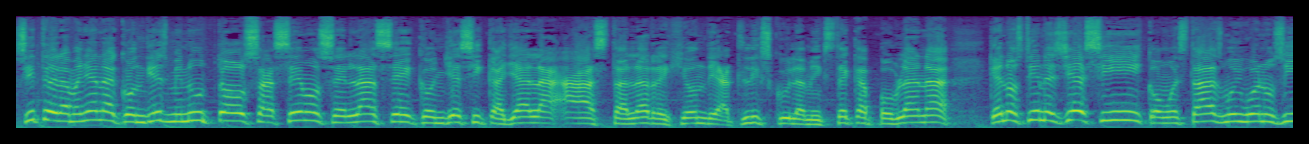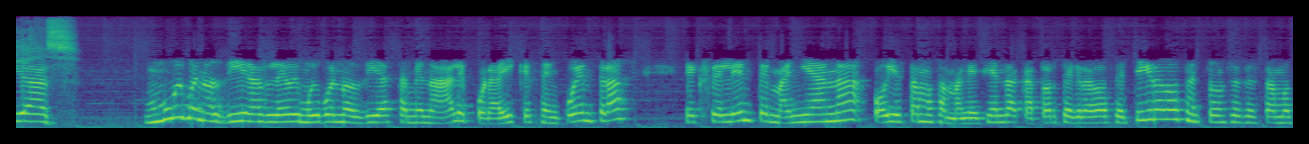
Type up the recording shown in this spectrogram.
7 de la mañana con 10 minutos, hacemos enlace con Jessica Ayala hasta la región de Atlixco y la Mixteca Poblana. ¿Qué nos tienes, Jessy? ¿Cómo estás? Muy buenos días. Muy buenos días, Leo, y muy buenos días también a Ale por ahí que se encuentra excelente mañana. Hoy estamos amaneciendo a 14 grados centígrados, entonces estamos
